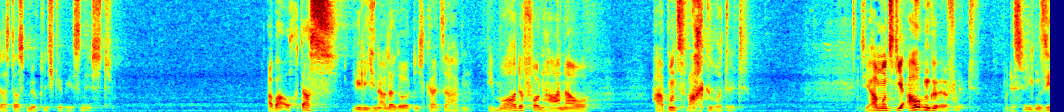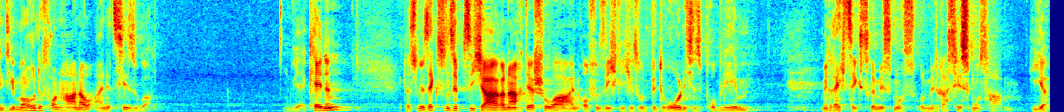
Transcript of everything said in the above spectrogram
dass das möglich gewesen ist. Aber auch das will ich in aller Deutlichkeit sagen. Die Morde von Hanau haben uns wachgerüttelt. Sie haben uns die Augen geöffnet. Deswegen sind die Morde von Hanau eine Zäsur. Wir erkennen, dass wir 76 Jahre nach der Shoah ein offensichtliches und bedrohliches Problem mit Rechtsextremismus und mit Rassismus haben. Hier,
